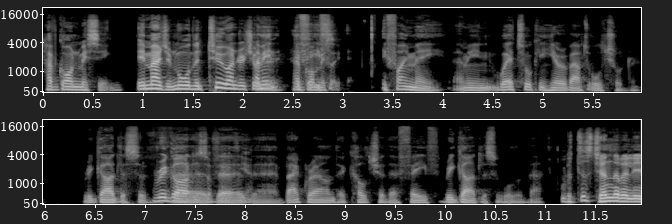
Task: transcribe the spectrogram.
have gone missing. Imagine more than 200 I children mean, have if, gone if, missing. if I may, I mean, we're talking here about all children, regardless of Regardless their, of faith, their, yeah. their background, their culture, their faith, regardless of all of that, But just generally,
